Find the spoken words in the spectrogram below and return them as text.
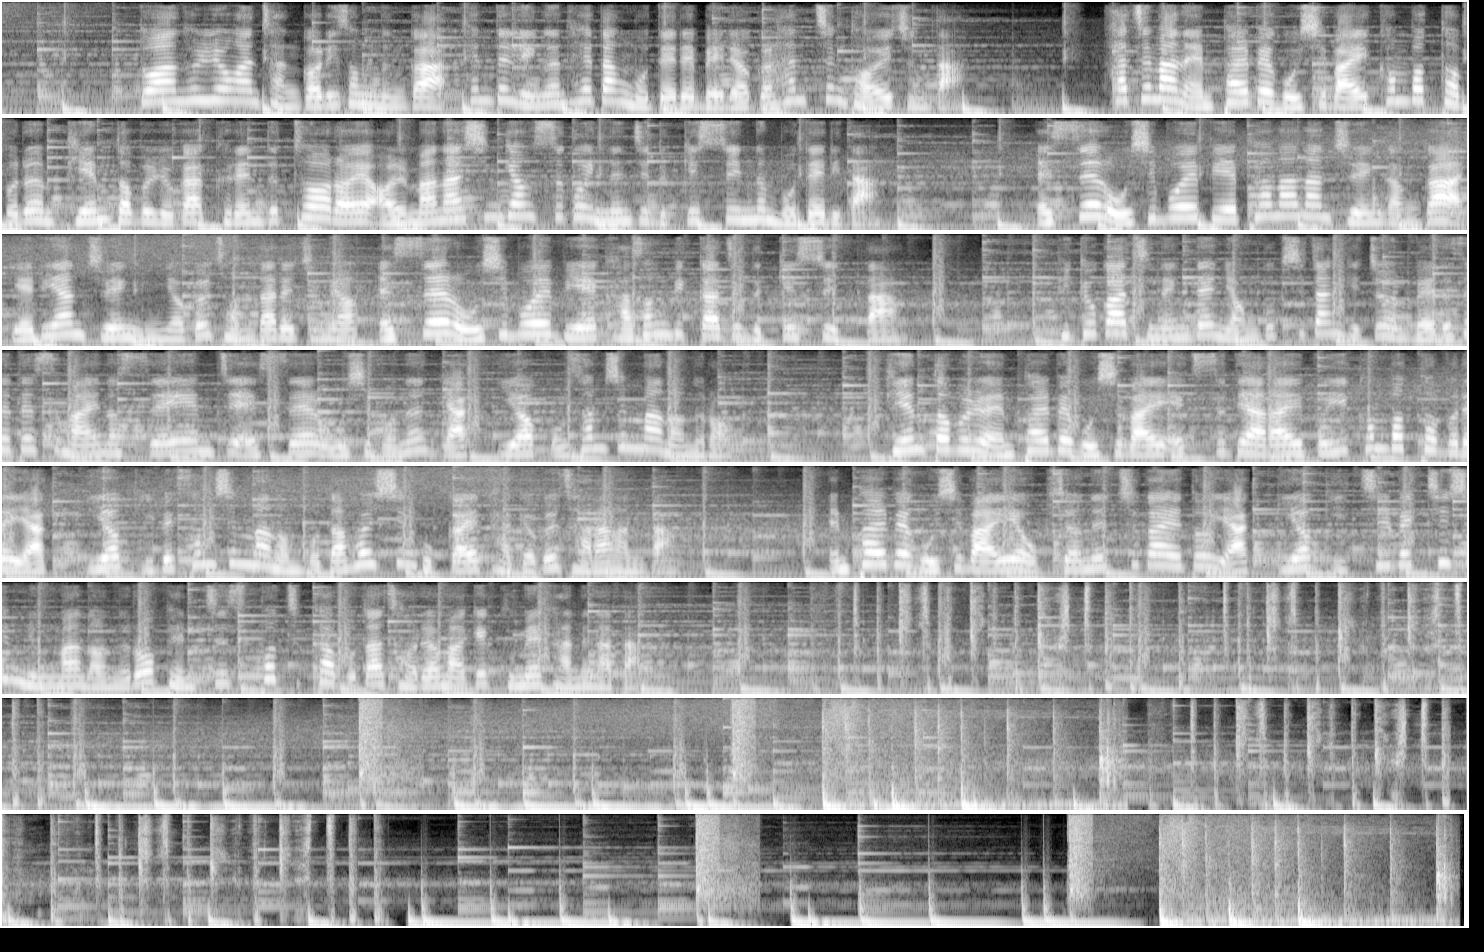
또한 훌륭한 장거리 성능과 핸들링은 해당 모델의 매력을 한층 더해준다. 하지만 M850i 컨버터블은 BMW가 그랜드 투어러에 얼마나 신경 쓰고 있는지 느낄 수 있는 모델이다. SL55에 비해 편안한 주행감과 예리한 주행 능력을 전달해주며 SL55에 비해 가성비까지 느낄 수 있다. 비교가 진행된 영국 시장 기준 메르세데스-AMG SL55는 약 2억 5 30만 원으로 BMW M850i XDR IV 컨버터블의 약 2억 230만 원보다 훨씬 고가의 가격을 자랑한다. M850i의 옵션을 추가해도 약 2억 2 776만 원으로 벤츠 스포츠카보다 저렴하게 구매 가능하다.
